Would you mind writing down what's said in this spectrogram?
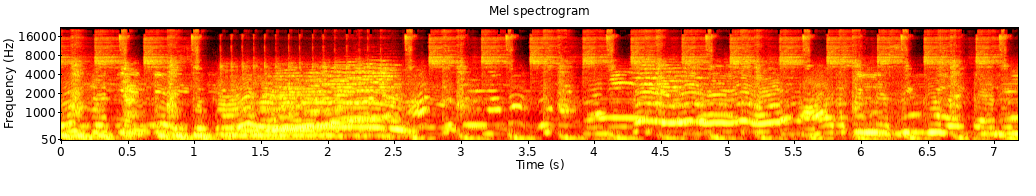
బొట్టు తీసేసుకో ఆడపిల్ల సిగ్గులుంటది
